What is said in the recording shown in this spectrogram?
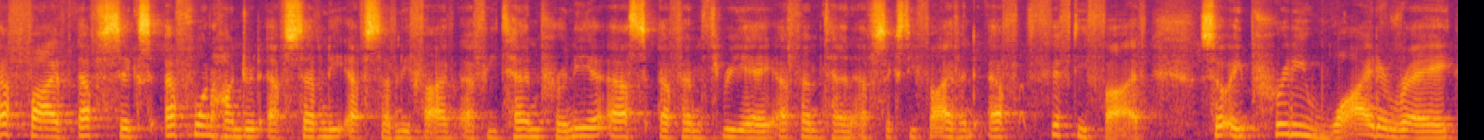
F5, F6, F100, F70, F75, FE10, Pronea S, FM3A, FM10, F65, and F55. So a pretty wide array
